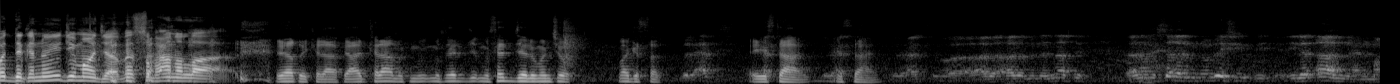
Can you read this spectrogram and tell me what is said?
ودك إنه يجي ما جاء بس سبحان الله. يعطيك العافية. عاد كلامك مسجل, مسجل ومنشور. ما قصرت. بالعكس. يستاهل. يستاهل. بالعكس. هذا هذا من الناس أنا مستغرب إنه ليش إلى الآن يعني ما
